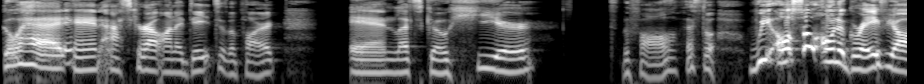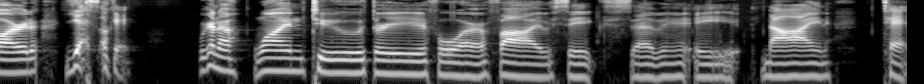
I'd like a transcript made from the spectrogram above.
Go ahead and ask her out on a date to the park. And let's go here to the fall festival. We also own a graveyard. Yes. Okay. We're gonna one, two, three, four, five, six, seven, eight, nine, ten.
